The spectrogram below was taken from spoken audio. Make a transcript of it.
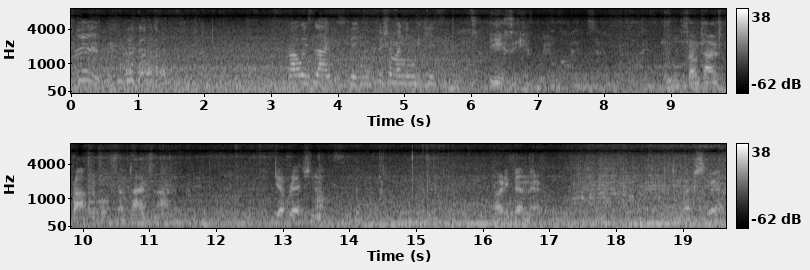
Three. How is life being a fisherman in the Keys? Easy. Sometimes profitable, sometimes not. Get rich? No. Already been there. Too much stress.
